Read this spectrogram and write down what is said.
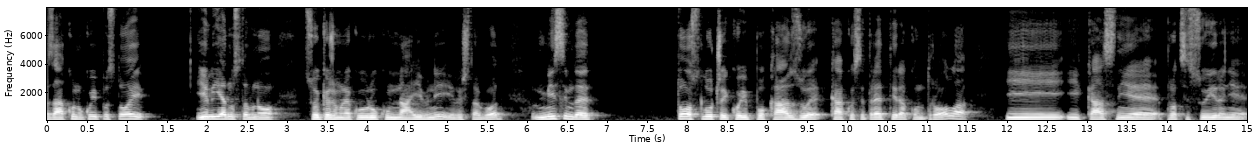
zakonu koji postoji ili jednostavno su, kažemo, neku ruku naivni ili šta god. Mislim da je to slučaj koji pokazuje kako se tretira kontrola i, i kasnije procesuiranje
